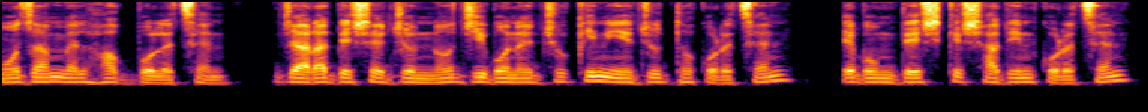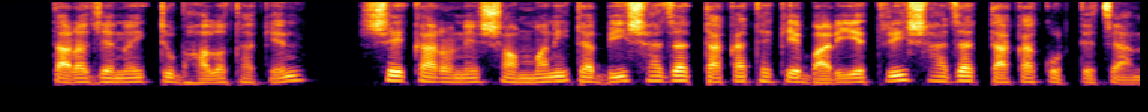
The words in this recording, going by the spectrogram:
মোজাম্মেল হক বলেছেন, যারা দেশের জন্য জীবনের ঝুঁকি নিয়ে যুদ্ধ করেছেন এবং দেশকে স্বাধীন করেছেন, তারা যেন একটু ভালো থাকেন সে কারণে সম্মানীটা বিশ হাজার টাকা থেকে বাড়িয়ে ত্রিশ হাজার টাকা করতে চান।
